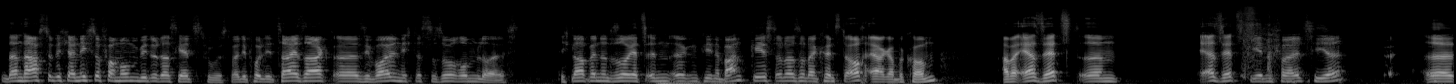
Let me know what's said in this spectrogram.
dann darfst du dich ja nicht so vermummen, wie du das jetzt tust, weil die Polizei sagt, äh, sie wollen nicht, dass du so rumläufst. Ich glaube, wenn du so jetzt in irgendwie eine Bank gehst oder so, dann könntest du auch Ärger bekommen. Aber er setzt, ähm, er setzt jedenfalls hier äh,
